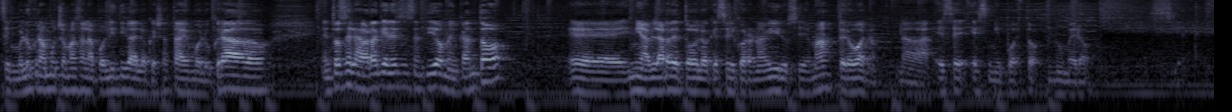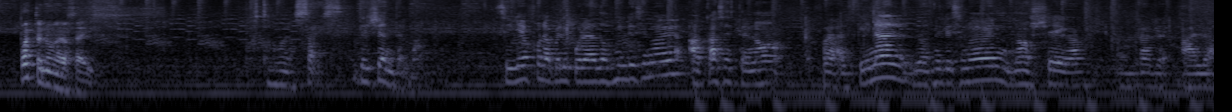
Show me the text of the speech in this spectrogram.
se involucra mucho más en la política de lo que ya estaba involucrado. Entonces la verdad que en ese sentido me encantó. Eh, ni hablar de todo lo que es el coronavirus y demás, pero bueno, nada, ese es mi puesto número 7. Puesto número 6. Puesto número 6. The Gentleman. Si bien fue una película de 2019, acá se estrenó, fue al final de 2019, no llega a entrar a la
